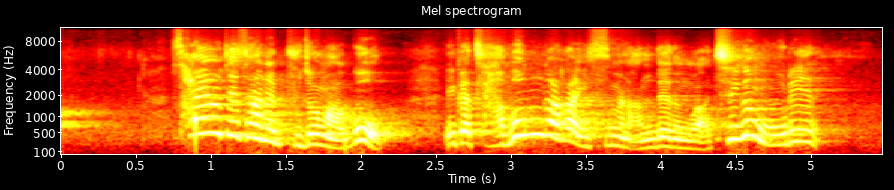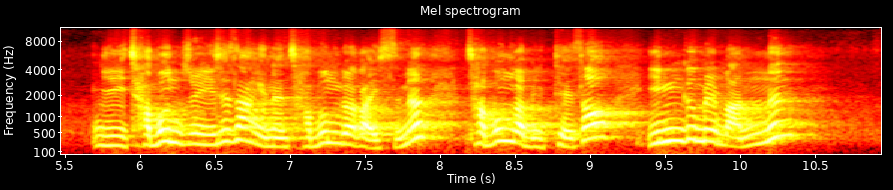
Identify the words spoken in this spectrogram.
사유재산을 부정하고 그러니까 자본가가 있으면 안 되는 거야. 지금 우리 이 자본주의 세상에는 자본가가 있으면 자본가 밑에서 임금을 받는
